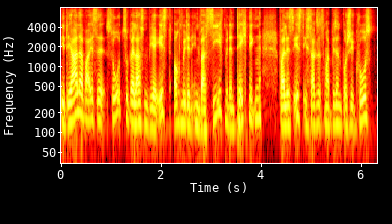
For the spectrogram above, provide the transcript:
idealerweise so zu belassen, wie er ist, auch mit den Invasiv, mit den Techniken, weil es ist, ich sage es jetzt mal ein bisschen boschikos,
